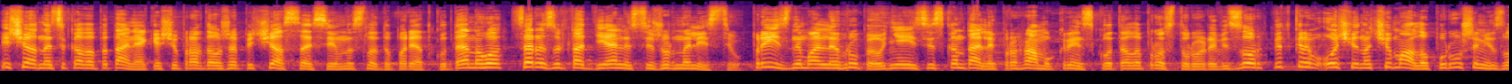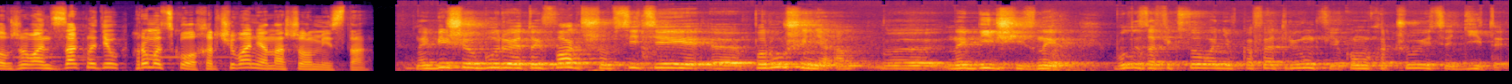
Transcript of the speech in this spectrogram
І ще одне цікаве питання, яке щоправда вже під час сесії внесли до порядку денного. Це результат діяльності журналістів. Приїзд знімальної групи однієї зі скандальних програм українського телепростору Ревізор відкрив очі на чимало порушень і зловживань закладів громадського харчування нашого міста. Найбільше обурює той факт, що всі ці е, порушення, а е, найбільші з них, були зафіксовані в кафе Тріумф, в якому харчуються діти,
